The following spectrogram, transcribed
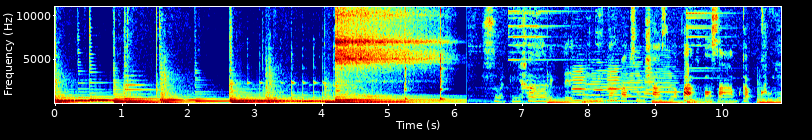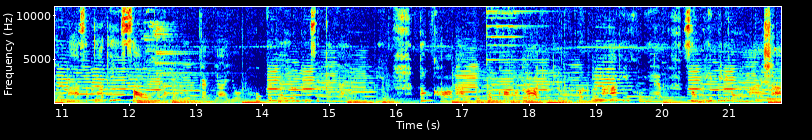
สวัสดีค่ะเด็กๆยินดีต้อนรับสู่วิชาศิลปะป .3 กับครูแยมนะคะสัปดาห์ที่ 2 แล้วของเดือนกันยายน 6 กันยายนถึง 10 กันยายนนี้ปีต้องขออภัยผู้ปกครองแล้วก็เด็กๆทุกคนด้วยนะคะที่ครูแยมส่งคลิปวิดีโอมาช้า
